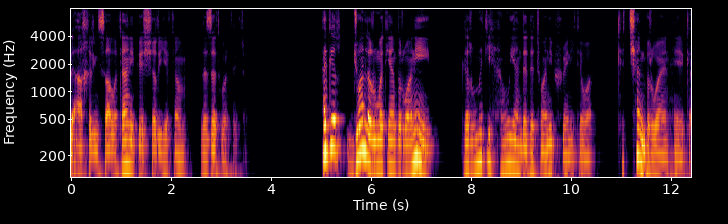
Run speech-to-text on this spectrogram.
لە ئاخرین ساڵەکانی پێش شەڕی یەکەم لەزەت وەردەگرن ئەگەر جوان لە ڕوومەتیان بڕوانیت لە ڕوومەتی هەمویاندا دەتوانی بخوێنیتەوە کە چەند بڕواان هەیە کە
